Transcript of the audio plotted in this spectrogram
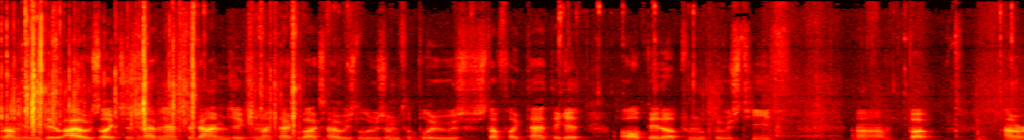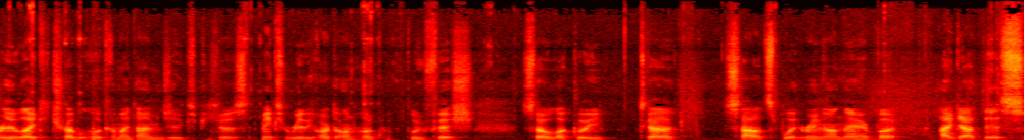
what I'm gonna do. I always like just having extra diamond jigs in my tackle box. I always lose them to blues, stuff like that. They get all bit up from the blues teeth. Um, but I don't really like treble hook on my diamond jigs because it makes it really hard to unhook with bluefish. So luckily it's got a solid split ring on there, but I got this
